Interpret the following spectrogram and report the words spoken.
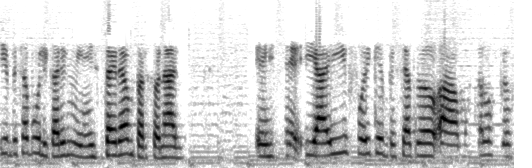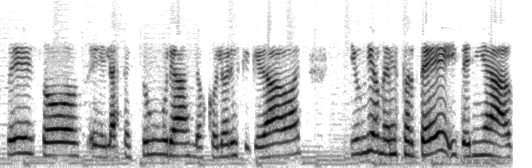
y empecé a publicar en mi Instagram personal. Este, y ahí fue que empecé a, pro- a mostrar los procesos, eh, las texturas, los colores que quedaban. Y un día me desperté y tenía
